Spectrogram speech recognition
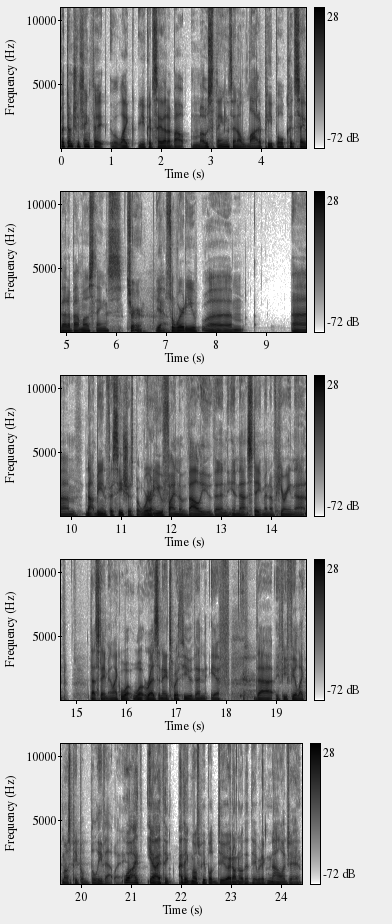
But don't you think that like you could say that about most things, and a lot of people could say that about most things? Sure. Yeah. So where do you, um, um, not being facetious, but where do you find the value then in that statement of hearing that that statement? Like what what resonates with you then if that if you feel like most people believe that way? Well, I yeah, I think I think most people do. I don't know that they would acknowledge it.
